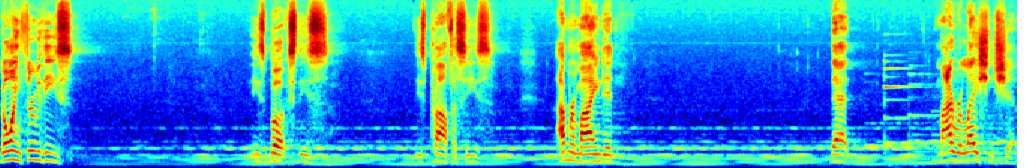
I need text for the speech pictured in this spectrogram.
going through these these books, these these prophecies. I'm reminded that my relationship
